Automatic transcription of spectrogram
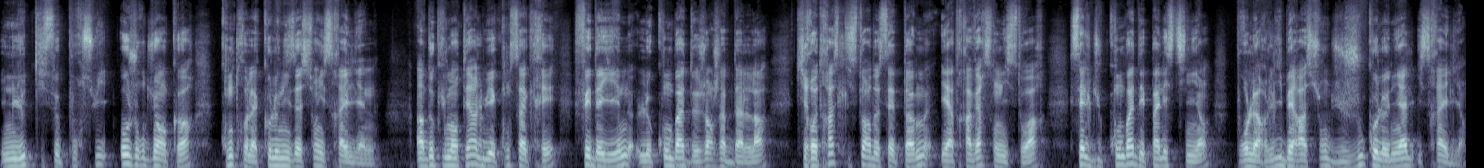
une lutte qui se poursuit aujourd'hui encore contre la colonisation israélienne. Un documentaire lui est consacré, Fedayin, le combat de Georges Abdallah, qui retrace l'histoire de cet homme et à travers son histoire, celle du combat des Palestiniens pour leur libération du joug colonial israélien.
